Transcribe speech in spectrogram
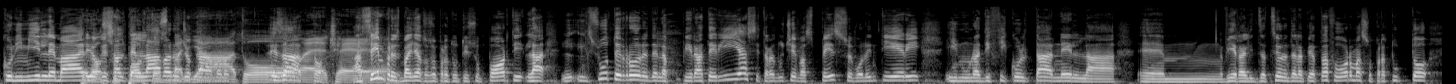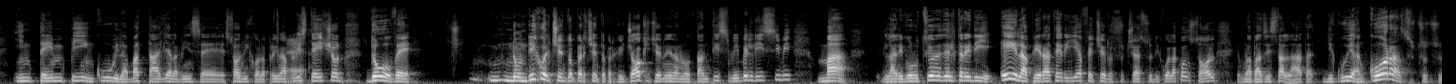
con i mille Mario Però che saltellavano e giocavano. Esatto. eh, cioè- Ha sempre sbagliato soprattutto i supporti. La- il il suo terrore della pirateria si traduceva spesso e volentieri in una difficoltà nella ehm, viralizzazione della piattaforma, soprattutto in tempi in cui la battaglia la vinse Sony con la prima Eh. PlayStation, dove non dico il 100% perché i giochi ce n'erano tantissimi bellissimi, ma la rivoluzione del 3D e la pirateria fecero il successo di quella console e una base installata di cui ancora, su- su-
